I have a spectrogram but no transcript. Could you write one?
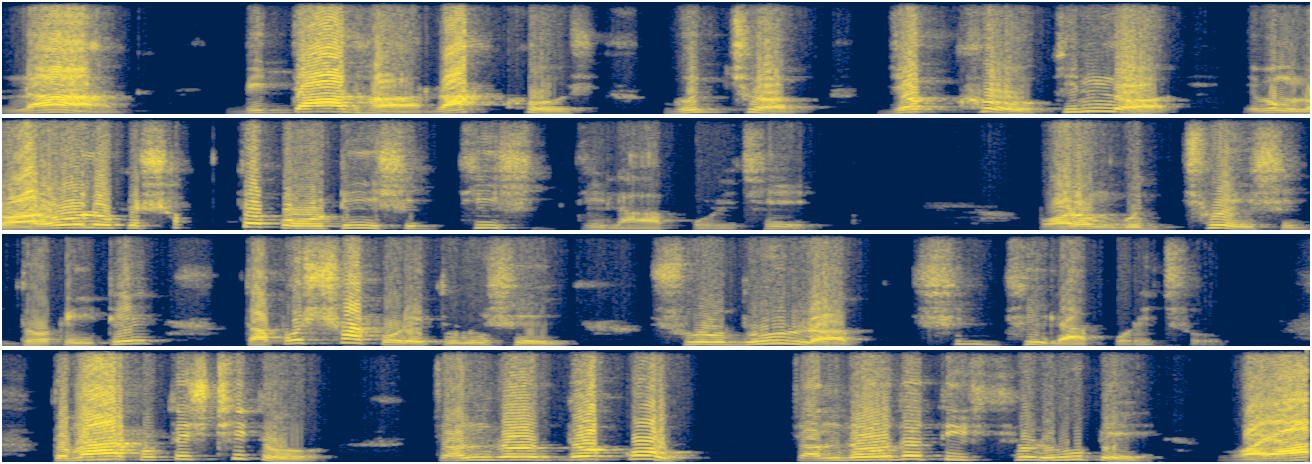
নাগ, বিদ্যাধর, রাক্ষস গুজ্জক যক্ষ, কিন্নর এবং নরলোকের সপ্তকোটি সিদ্ধি সিদ্ধি লাভ করেছে। পরম গুচ্ছ এই সিদ্ধপীঠে তপস্যা করে তুমি সেই সুদুর্লভ সিদ্ধি লাভ করেছ। তোমার প্রতিষ্ঠিত চন্দ্রোদকূপ চন্দ্রোদ তীর্থ রূপে গয়া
